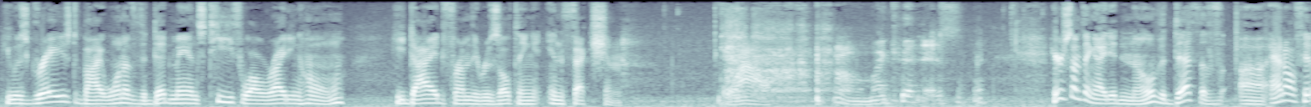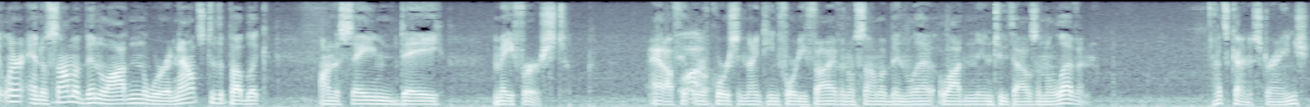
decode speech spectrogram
he was grazed by one of the dead man's teeth while riding home. He died from the resulting infection. Wow. oh, my goodness. Here's something I didn't know. The death of uh, Adolf Hitler and Osama bin Laden were announced to the public on the same day, May 1st. Adolf wow. Hitler, of course, in 1945, and Osama bin Laden in 2011. That's kind of strange.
